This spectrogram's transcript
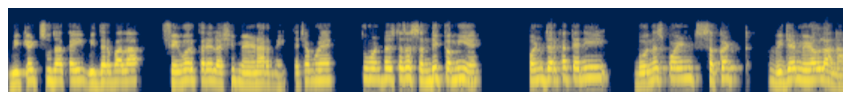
विकेट सुद्धा काही विदर्भाला फेवर करेल अशी मिळणार नाही. त्याच्यामुळे तू म्हणतोस त्याचा संधी कमी आहे. पण जर का त्यांनी बोनस पॉइंट सकट विजय मिळवला ना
